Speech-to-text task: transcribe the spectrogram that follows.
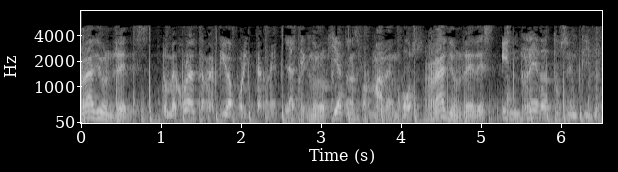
Radio en Redes, tu mejor alternativa por Internet. La tecnología transformada en voz. Radio en Redes. Enreda tus sentidos.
